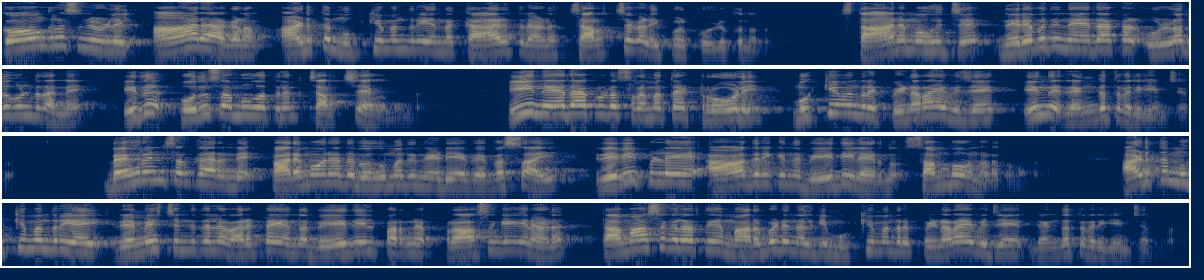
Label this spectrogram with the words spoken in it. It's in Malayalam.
കോൺഗ്രസിനുള്ളിൽ ആരാകണം അടുത്ത മുഖ്യമന്ത്രി എന്ന കാര്യത്തിലാണ് ചർച്ചകൾ ഇപ്പോൾ കൊഴുക്കുന്നത്. സ്ഥാനം മോഹിച്ച് നിരവധി നേതാക്കൾ ഉള്ളതുകൊണ്ട് തന്നെ ഇത് പൊതുസമൂഹത്തിലും ചർച്ചയാകുന്നുണ്ട്. ഈ നേതാക്കളുടെ ശ്രമത്തെ ട്രോളി മുഖ്യമന്ത്രി പിണറായി വിജയൻ ഇന്ന് രംഗത്ത് വരികയും ചെയ്തു. ബഹ്റൈൻ സർക്കാരിന്റെ പരമോന്നത ബഹുമതി നേടിയ വ്യവസായി രവി പിള്ളയെ ആദരിക്കുന്ന വേദിയിലായിരുന്നു സംഭവം നടക്കുന്നത്. അടുത്ത മുഖ്യമന്ത്രിയായി രമേശ് ചെന്നിത്തല വരട്ടെ എന്ന വേദിയിൽ പറഞ്ഞ പ്രാസംഗികനാണ് തമാശ കലർത്തിയ മറുപടി നൽകി മുഖ്യമന്ത്രി പിണറായി വിജയൻ രംഗത്ത് വരികയും ചെയ്തത്.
